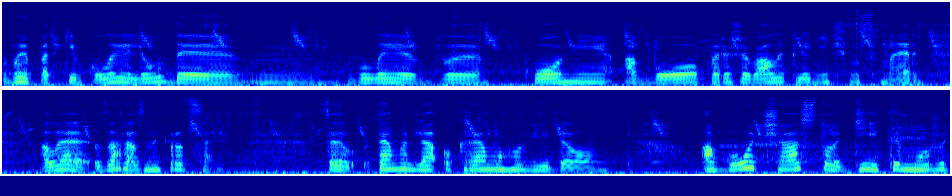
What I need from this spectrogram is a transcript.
випадків, коли люди були в комі або переживали клінічну смерть. Але зараз не про це. Це тема для окремого відео. Або часто діти можуть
